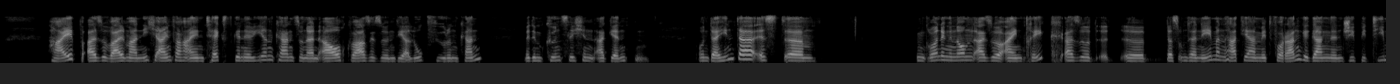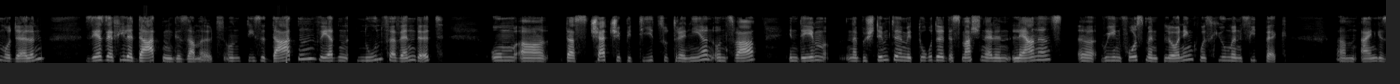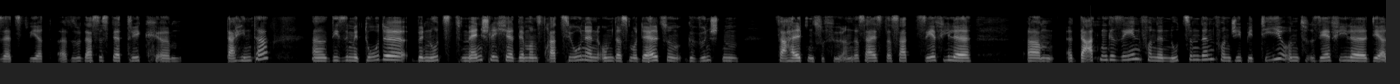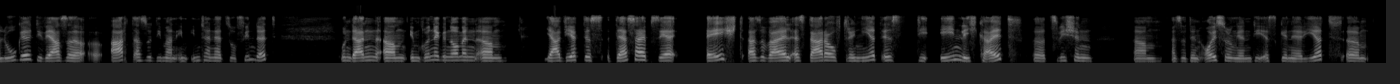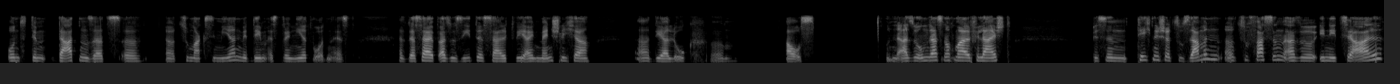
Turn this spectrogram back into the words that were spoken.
Hype, also weil man nicht einfach einen Text generieren kann, sondern auch quasi so einen Dialog führen kann mit dem künstlichen Agenten. Und dahinter ist ähm, im Grunde genommen also ein Trick. Also äh, das Unternehmen hat ja mit vorangegangenen GPT-Modellen sehr, sehr viele Daten gesammelt. Und diese Daten werden nun verwendet, um äh, das ChatGPT zu trainieren. Und zwar indem eine bestimmte Methode des maschinellen Lernens, äh, Reinforcement Learning with Human Feedback, ähm, eingesetzt wird. Also das ist der Trick ähm, dahinter. Äh, diese Methode benutzt menschliche Demonstrationen, um das Modell zu gewünschtem Verhalten zu führen. Das heißt, das hat sehr viele ähm, Daten gesehen von den Nutzenden von GPT und sehr viele Dialoge diverser äh, Art, also die man im Internet so findet. Und dann ähm, im Grunde genommen, ähm, ja, wirkt es deshalb sehr echt, also weil es darauf trainiert ist, die Ähnlichkeit äh, zwischen ähm, also den Äußerungen, die es generiert, ähm, und dem Datensatz äh, äh, zu maximieren, mit dem es trainiert worden ist. Also deshalb also sieht es halt wie ein menschlicher äh, Dialog ähm, aus. Und also um das nochmal vielleicht ein bisschen technischer zusammenzufassen, äh, also initial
